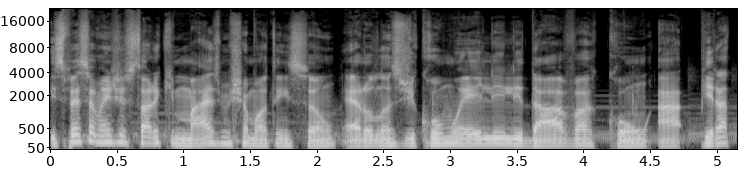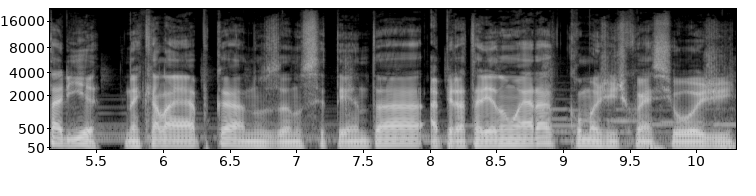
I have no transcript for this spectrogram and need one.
Especialmente a história que mais me chamou a atenção era o lance de como ele lidava com a pirataria. Naquela época, nos anos 70, a pirataria não era como a gente conhece hoje,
